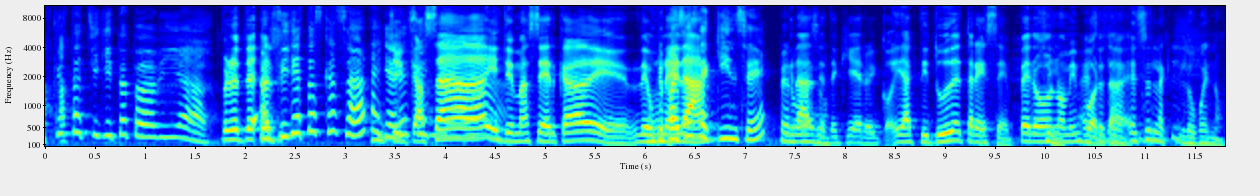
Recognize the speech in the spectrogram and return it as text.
Es que está chiquita todavía. Pero te- Pero al- sí, ya estás casada, ya estoy eres casada señora. y estoy más cerca de, de una pareces edad. de 15, pero Gracias, bueno. te quiero. Y, y actitud de 13, pero Sí, no me esa es importa. la- Eso es, la- lo bueno.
